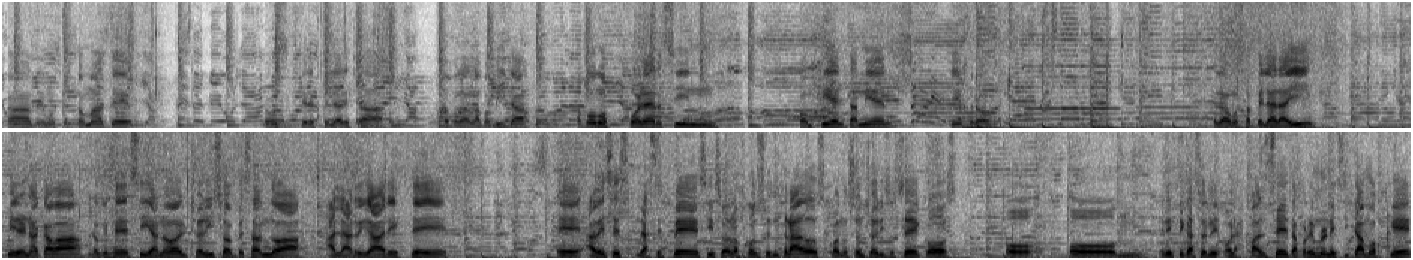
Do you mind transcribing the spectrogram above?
Acá tenemos el tomate. ¿Querés pelar esta? Vamos a pelar la papita. La podemos poner sin. con piel también. Sí, pero. La vamos a pelar ahí. Miren, acá va lo que les decía, ¿no? El chorizo empezando a alargar este. eh, a veces las especies o los concentrados, cuando son chorizos secos, o, o, mm, en este caso, o las pancetas, por ejemplo, necesitamos que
